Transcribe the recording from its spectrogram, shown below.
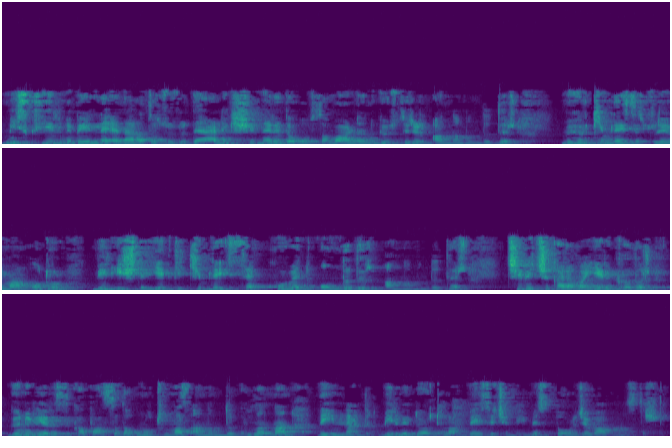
Misk yerini belli eder atasözü değerli kişi nerede olsa varlığını gösterir anlamındadır. Mühür kimdeyse Süleyman odur, bir işte yetki kimde ise kuvvet ondadır anlamındadır. Çivi çıkarama yeri kalır, gönül yarası kapansa da unutulmaz anlamında kullanılan deyimlerdir. 1 ve 4 olan B seçeneğimiz doğru cevabımızdır.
